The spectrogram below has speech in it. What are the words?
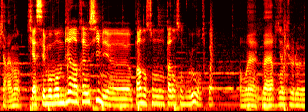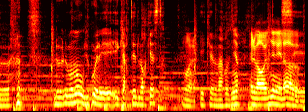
Carrément. Qui a ses moments de bien après aussi, mais euh, pas dans son pas dans son boulot en tout cas. Ouais. Bah rien que le le, le moment où du coup elle est écartée de l'orchestre Ouais. et qu'elle va revenir. Elle va revenir et là. euh,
